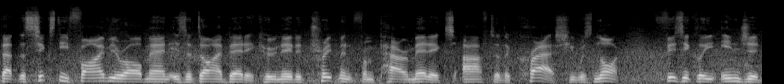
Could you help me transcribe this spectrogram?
that the 65 year old man is a diabetic who needed treatment from paramedics after the crash. He was not physically injured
